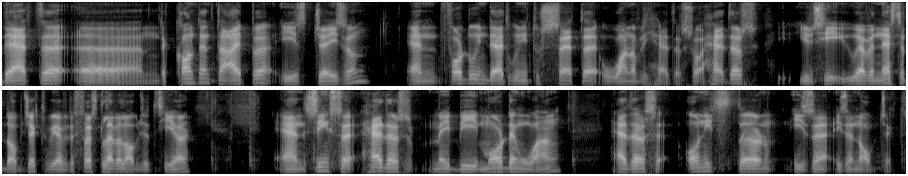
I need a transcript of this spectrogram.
that uh, um, the content type is JSON. And for doing that, we need to set uh, one of the headers. So headers, you see, you have a nested object. We have the first level object here. And since headers may be more than one, headers on its turn is, a, is an object.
